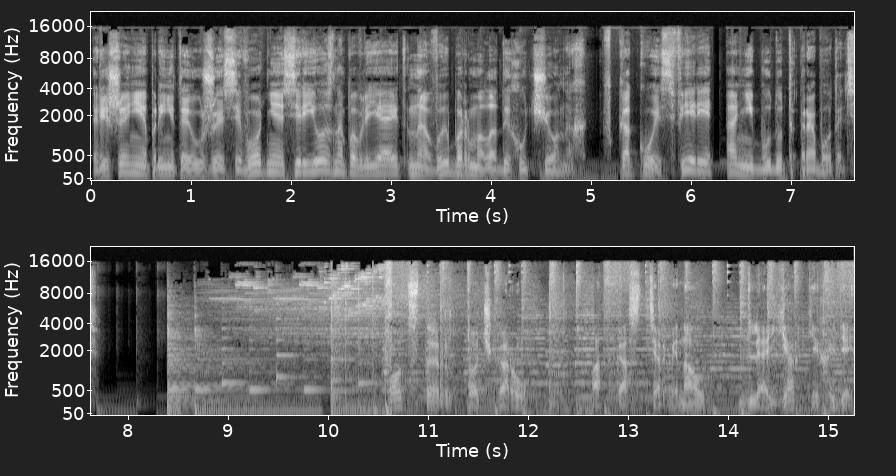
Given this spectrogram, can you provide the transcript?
Решение, принятое уже сегодня, серьезно повлияет на выбор молодых ученых, в какой сфере они будут работать. podster.ru Подкаст-терминал для ярких идей.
